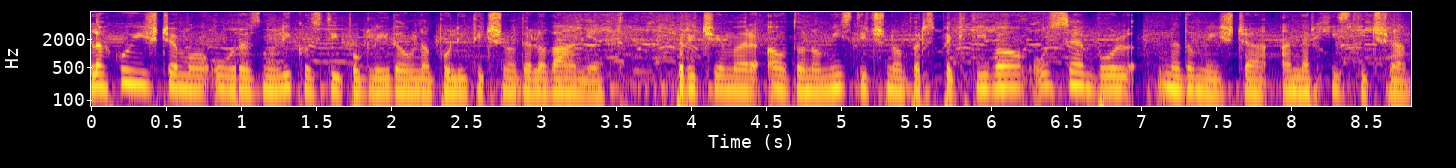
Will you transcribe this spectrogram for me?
lahko iščemo v raznolikosti pogledov na politično delovanje, pri čemer avtonomistično perspektivo vse bolj nadomešča anarhistična.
